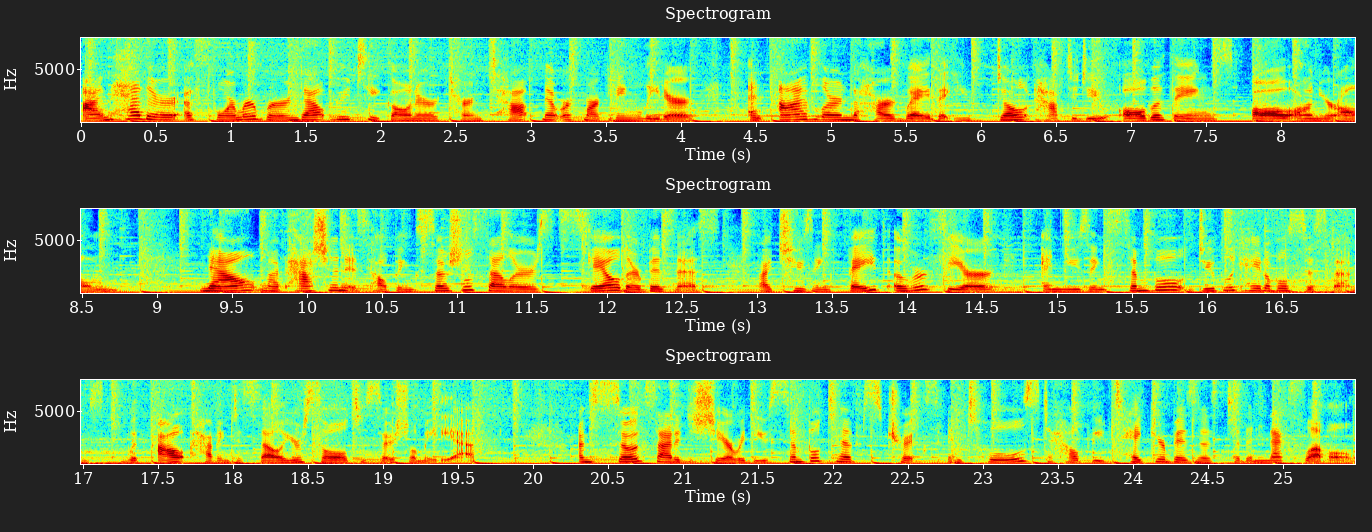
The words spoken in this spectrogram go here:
I'm Heather, a former burned out boutique owner turned top network marketing leader, and I've learned the hard way that you don't have to do all the things all on your own. Now, my passion is helping social sellers scale their business by choosing faith over fear and using simple, duplicatable systems without having to sell your soul to social media. I'm so excited to share with you simple tips, tricks, and tools to help you take your business to the next level.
